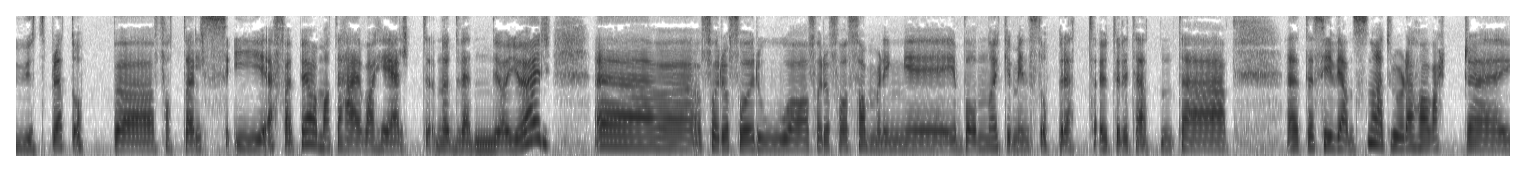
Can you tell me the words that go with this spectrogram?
utbredt opp oppfattelse i Frp om at det her var helt nødvendig å gjøre eh, for å få ro og for å få samling i bånd, og ikke minst opprette autoriteten til til Siv Jensen. Og jeg tror det har vært eh,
